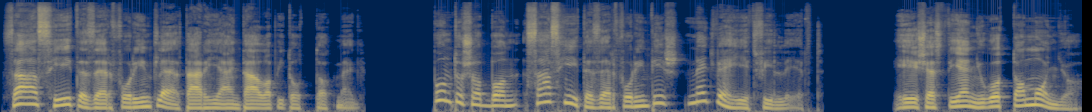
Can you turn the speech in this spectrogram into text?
107 ezer forint leltárhiányt állapítottak meg. Pontosabban 107 ezer forint és 47 fillért. És ezt ilyen nyugodtan mondja?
